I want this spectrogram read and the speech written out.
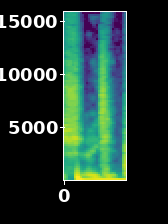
shake it.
